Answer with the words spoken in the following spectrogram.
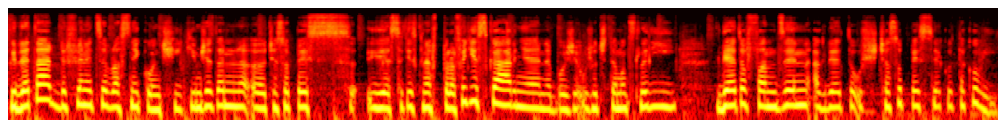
Kde ta definice vlastně končí? Tím, že ten eh, časopis je, se tiskne v profitiskárně, nebo že už ho čte moc lidí? Kde je to fanzin a kde je to už časopis jako takový?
